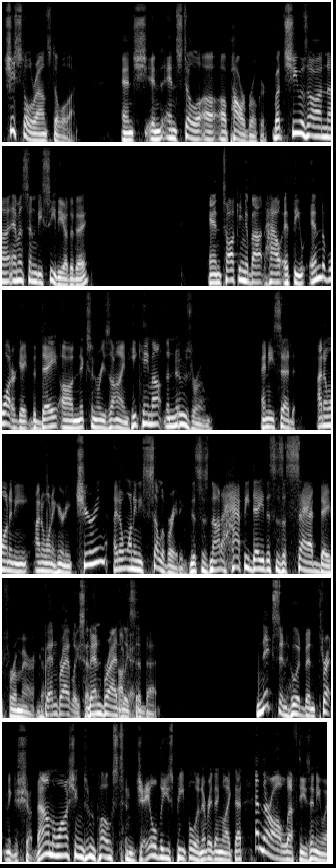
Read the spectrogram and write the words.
she's still around, still alive, and she, and and still a, a power broker. But she was on uh, MSNBC the other day, and talking about how at the end of Watergate, the day on Nixon resigned, he came out in the newsroom, and he said. I don't want any. I don't want to hear any cheering. I don't want any celebrating. This is not a happy day. This is a sad day for America. Ben Bradlee said that. Ben that. Bradlee Okay. said that. Nixon, who had been threatening to shut down the Washington Post and jail these people and everything like that, and they're all lefties anyway,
